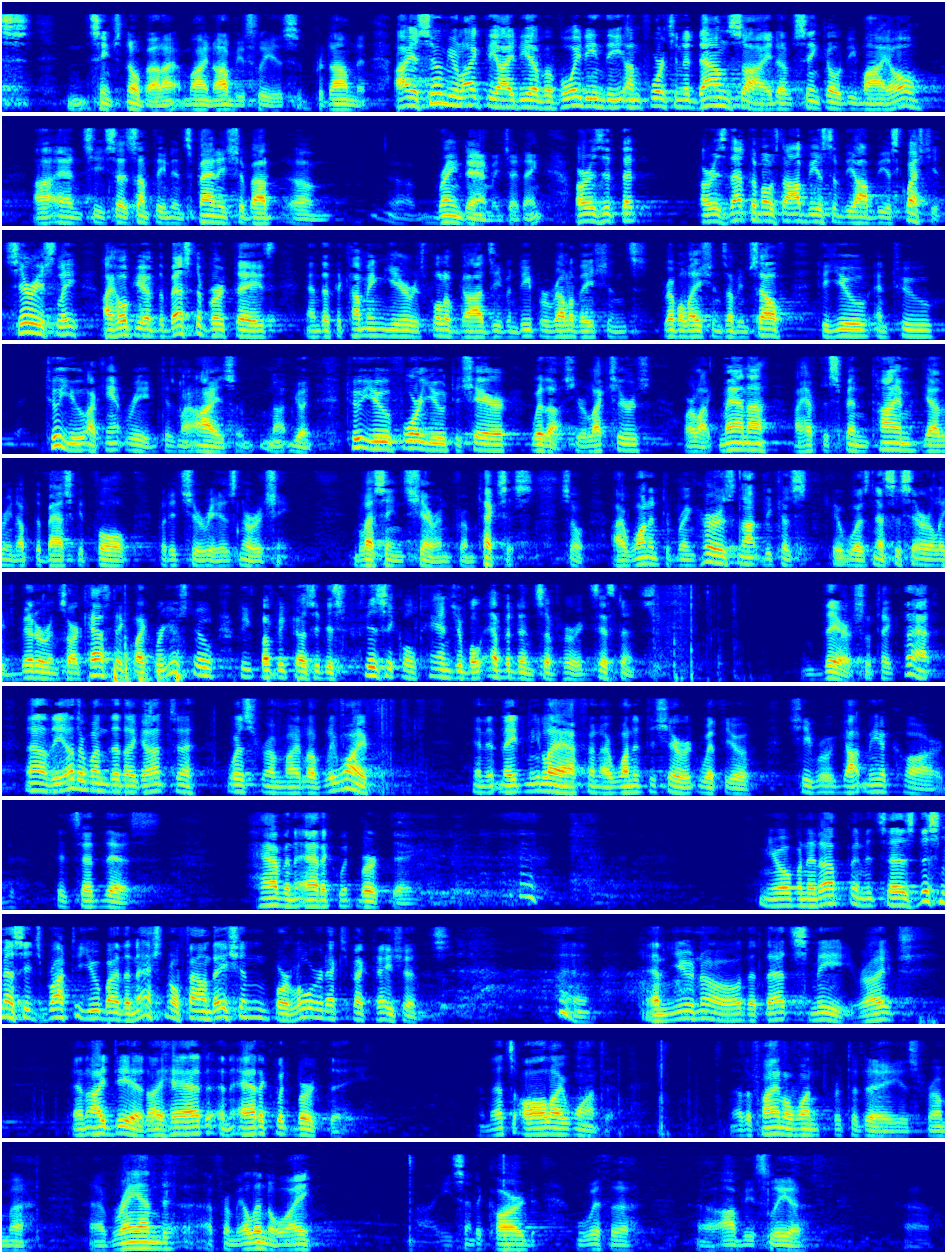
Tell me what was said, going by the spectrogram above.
seems to know about. Mine obviously is predominant. I assume you like the idea of avoiding the unfortunate downside of Cinco de Mayo. Uh, and she says something in Spanish about um, brain damage, I think. Or is it that, or is that the most obvious of the obvious questions? Seriously, I hope you have the best of birthdays and that the coming year is full of God's even deeper revelations, revelations of Himself to you and to, to you. I can't read because my eyes are not good. To you, for you to share with us. Your lectures are like manna. I have to spend time gathering up the basket full, but it sure is nourishing. Blessings, Sharon from Texas. So I wanted to bring hers not because it was necessarily bitter and sarcastic like we're used to, but because it is physical, tangible evidence of her existence. There, so take that. Now the other one that I got uh, was from my lovely wife, and it made me laugh, and I wanted to share it with you. She got me a card. It said this, have an adequate birthday. And you open it up and it says, this message brought to you by the National Foundation for Lowered Expectations. And you know that that's me, right? And I did. I had an adequate birthday. And that's all I wanted. Now the final one for today is from uh, uh, Rand uh, from Illinois. Uh, he sent a card with a, uh, obviously a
